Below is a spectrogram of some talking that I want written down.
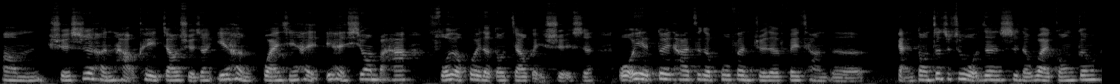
嗯学识很好，可以教学生，也很关心，很也很希望把他所有会的都教给学生。我也对他这个部分觉得非常的感动。这就是我认识的外公跟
